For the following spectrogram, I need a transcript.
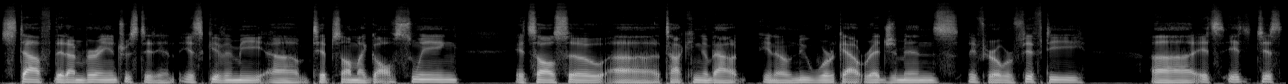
stuff that I'm very interested in. It's giving me um, tips on my golf swing. It's also uh, talking about you know new workout regimens if you're over 50. Uh, it's it's just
